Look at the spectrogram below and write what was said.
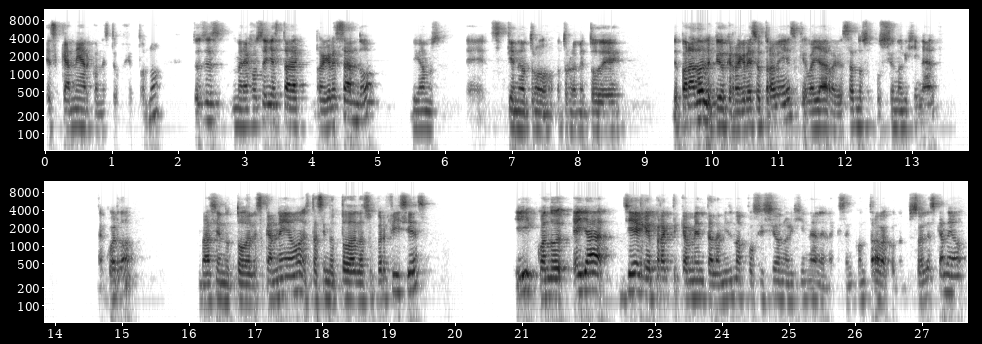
escanear con este objeto, ¿no? Entonces María José ya está regresando, digamos, eh, tiene otro, otro elemento de, de parado, le pido que regrese otra vez, que vaya regresando a su posición original. ¿De acuerdo? Va haciendo todo el escaneo, está haciendo todas las superficies. Y cuando ella llegue prácticamente a la misma posición original en la que se encontraba cuando empezó el escaneo,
